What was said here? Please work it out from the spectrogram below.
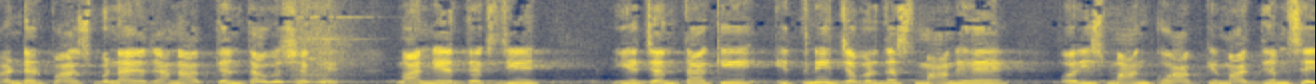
अंडरपास बनाया जाना अत्यंत आवश्यक है। माननीय अध्यक्ष जी ये जनता की इतनी ज़बरदस्त मांग है और इस मांग को आपके माध्यम से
